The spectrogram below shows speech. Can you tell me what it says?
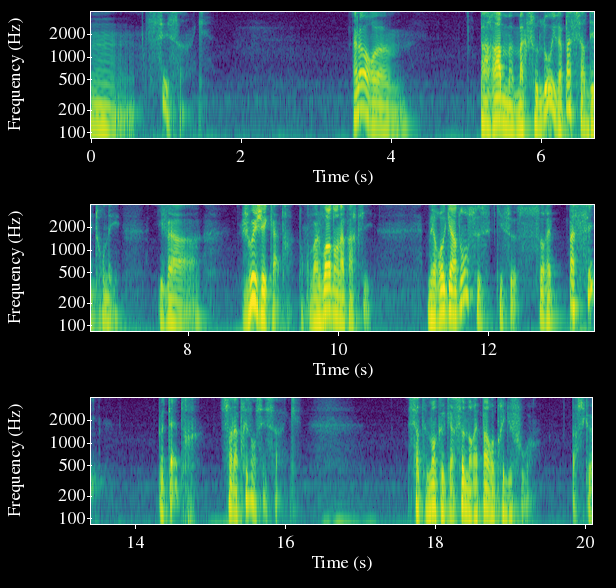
Hmm, C5. Alors, euh, Param Maxolo, il va pas se faire détourner. Il va jouer G4. Donc on va le voir dans la partie. Mais regardons ce qui se serait passé, peut-être, sur la prise en C5. Certainement que Carson n'aurait pas repris du fou. Parce que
